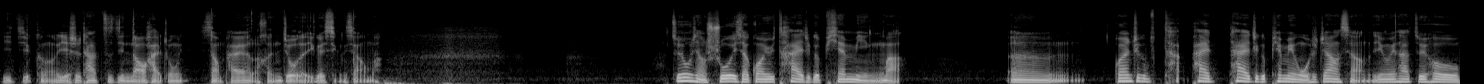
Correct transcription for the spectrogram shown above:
以及可能也是他自己脑海中想拍了很久的一个形象吧。最后想说一下关于《泰》这个片名吧，嗯。关于这个泰派泰这个片名，我是这样想的，因为他最后，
